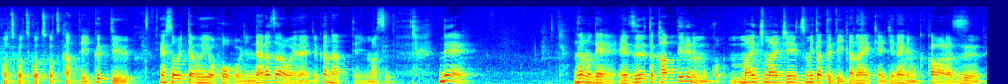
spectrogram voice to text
コツコツコツコツ買っていくっていうそういった運用方法にならざるを得ないというかなっています。でなので、えずっと買っているにも毎日毎日積み立てていかなきゃいけないにもかかわらず、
